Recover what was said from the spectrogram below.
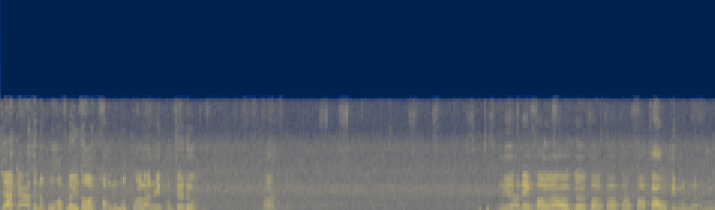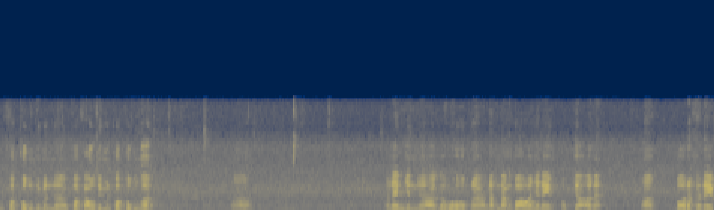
Giá cả thì nó cũng hợp lý thôi không đến mức gọi là anh em không chơi được. Đó thì anh em ờ, có có có có, có cầu thì mình ờ, có cung thì mình ờ, có cầu thì mình có cung thôi. Đó. Anh em nhìn cái bộ hột là 5 năm bo nha anh em hột chợ nè. Đó bo rất là đẹp.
